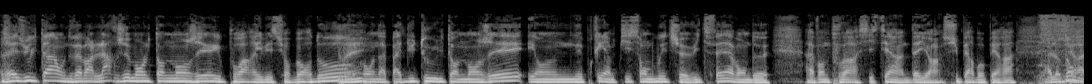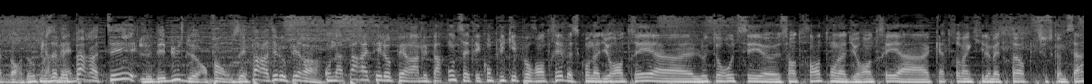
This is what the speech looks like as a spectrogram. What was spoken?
Résultat, on devait avoir largement le temps de manger pour arriver sur Bordeaux. On n'a pas du tout eu le temps de manger et on est pris un petit sandwich vite fait avant de avant de pouvoir assister à d'ailleurs un superbe opéra à l'opéra de Bordeaux. Vous Carmen. avez pas raté le début de, enfin, vous avez pas raté l'opéra. On n'a pas raté l'opéra, mais par contre, ça a été compliqué pour rentrer parce qu'on a dû rentrer à l'autoroute c'est euh, 130, on a dû rentrer à 80 km heure, quelque chose comme ça,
